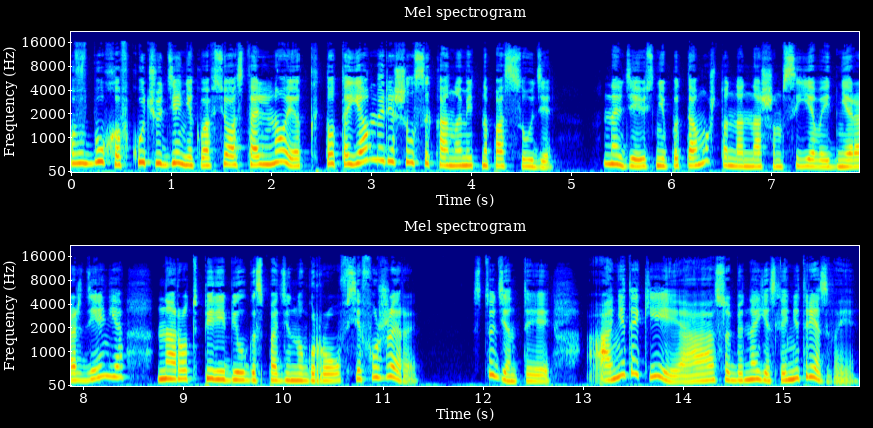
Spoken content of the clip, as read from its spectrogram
Вбухав кучу денег во все остальное, кто-то явно решил сэкономить на посуде. Надеюсь, не потому, что на нашем с Евой дне рождения народ перебил господину Гроу все фужеры. Студенты, они такие, особенно если не трезвые.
